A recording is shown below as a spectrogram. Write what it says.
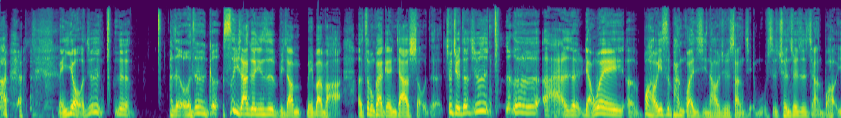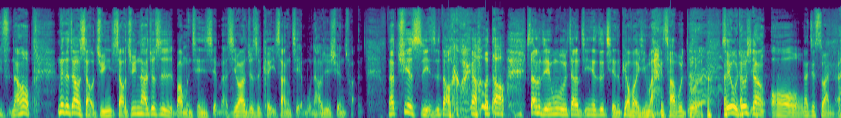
没有，就是这我这个个私底下个性是比较没办法呃这么快跟人家熟的，就觉得就是那个啊两位呃不好意思攀关系，然后就是上节目，是纯粹是这样不好意思。然后那个叫小军，小军他就是帮我们牵线嘛，希望就是可以上节目，然后去宣传。那确实也是到 快要到上节目，像今天之前的票房已经卖的差不多了，所以我就想哦，那就算了。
